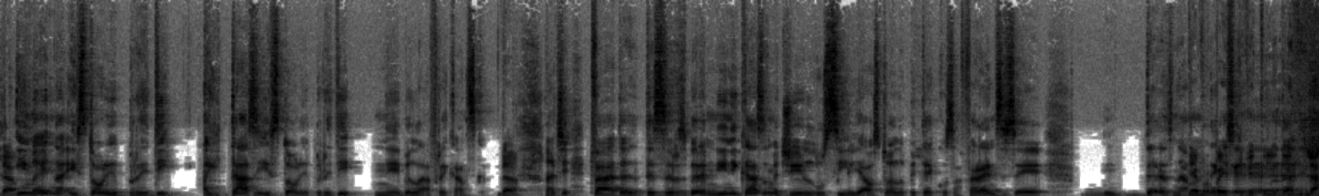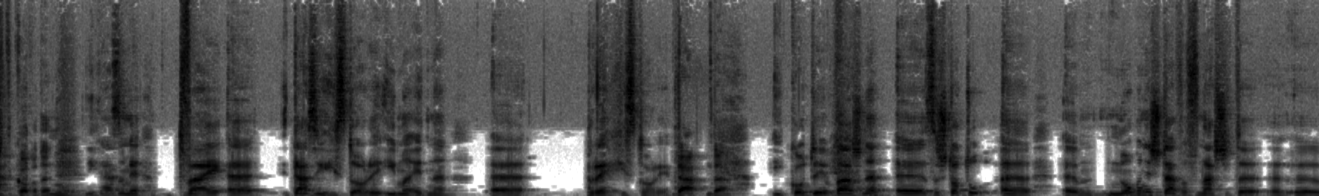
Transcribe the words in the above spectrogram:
Да. Има една история преди. А и тази история преди не е била африканска. Да. Значи, това е да, да се разберем. Ние ни казваме, че Луси или Аустралопитекос аференсис е, да не знам. Европейски нека- вид или да, нещо такова, да. Но ни казваме, това е, е, тази история има една е, прехистория. Да, да. И който е важна, е, защото е, е, много неща в нашата е, е,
